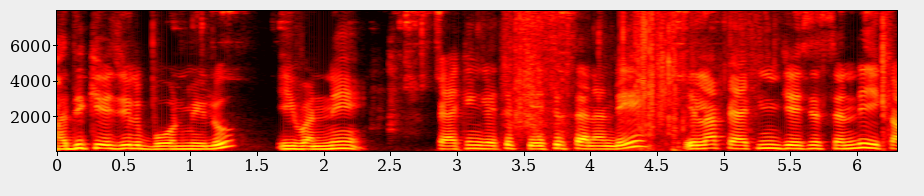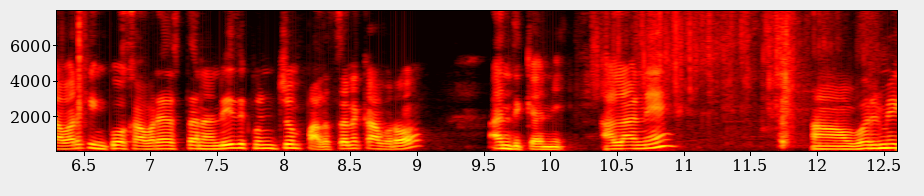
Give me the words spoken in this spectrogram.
పది కేజీలు బోన్ మీలు. ఇవన్నీ ప్యాకింగ్ అయితే చేసేసానండి. ఇలా ప్యాకింగ్ చేసేసండి ఈ కవర్కి ఇంకో కవర్ వేస్తానండి. ఇది కొంచెం పలసన కవరు అందుకని. అలానే వర్మీ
